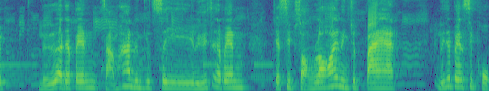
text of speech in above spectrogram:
50 หรืออาจจะเป็น 35 1.4 หรือจะเป็น 70 200 1.8 หรือจะเป็น 16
